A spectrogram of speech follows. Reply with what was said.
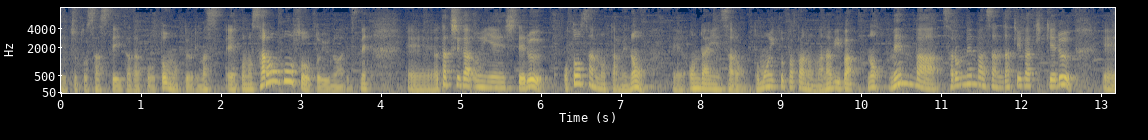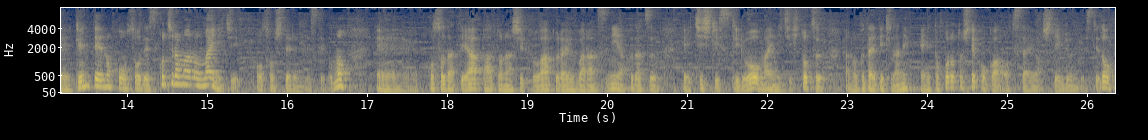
えちょっとさせていただこうと思っております。えこのサロン放送というのはですね、え私が運営しているお父さんのためのえオンラインサロン、ともいくパパの学び場のメンバー、サロンメンバーさんだけが聞ける、えー、限定の放送です。こちらもあの毎日放送してるんですけども、えー、子育てやパートナーシップ、ワークライフバランスに役立つ、えー、知識、スキルを毎日一つ、あの具体的なね、えところとしてここはお伝えをしているんですけど、こ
